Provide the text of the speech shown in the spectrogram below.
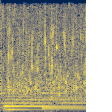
Música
